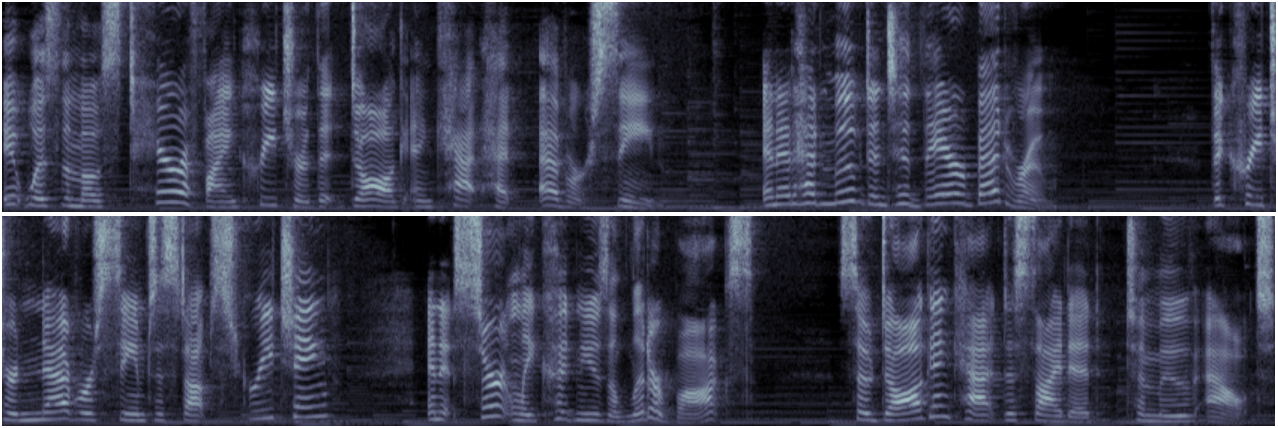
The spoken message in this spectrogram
It was the most terrifying creature that Dog and Cat had ever seen, and it had moved into their bedroom. The creature never seemed to stop screeching, and it certainly couldn't use a litter box, so Dog and Cat decided to move out.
